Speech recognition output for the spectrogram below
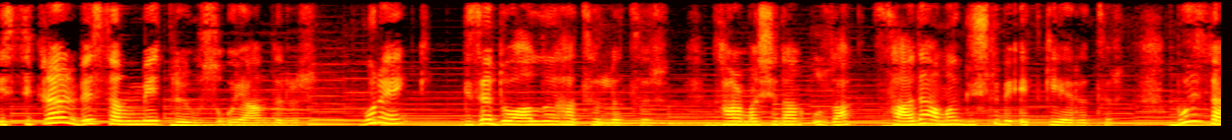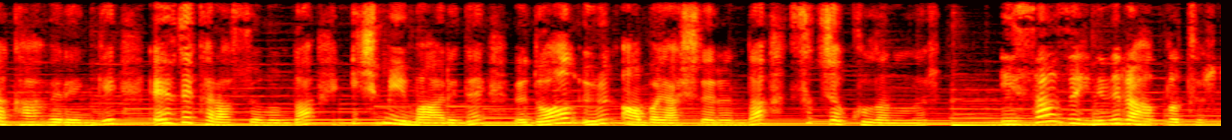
istikrar ve samimiyet duygusu uyandırır. Bu renk bize doğallığı hatırlatır. Karmaşadan uzak, sade ama güçlü bir etki yaratır. Bu yüzden kahverengi ev dekorasyonunda, iç mimaride ve doğal ürün ambalajlarında sıkça kullanılır. İnsan zihnini rahatlatır,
